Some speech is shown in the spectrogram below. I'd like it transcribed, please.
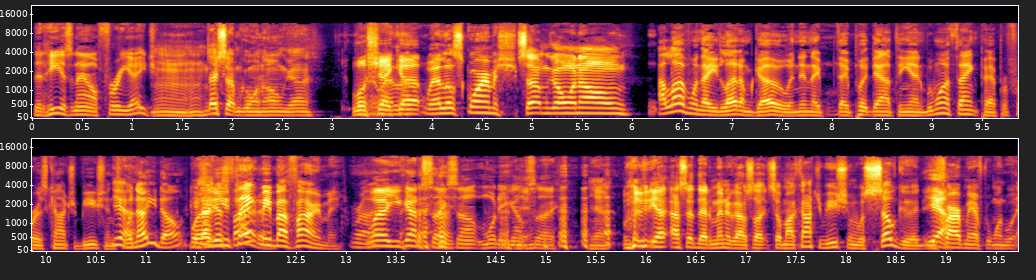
that he is now a free agent. Mm-hmm. There's something going on, guys. Little shake well, up. Well, a little squirmish. Something going on. I love when they let them go and then they, they put down at the end. We want to thank Pepper for his contributions. Yeah. Well, no, you don't. Well, You you thank fired me by firing me. Right. Well, you got to say something. What are you going to say? Yeah, yeah. I said that a minute ago. I was like, so my contribution was so good, you Yeah. fired me after one week.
